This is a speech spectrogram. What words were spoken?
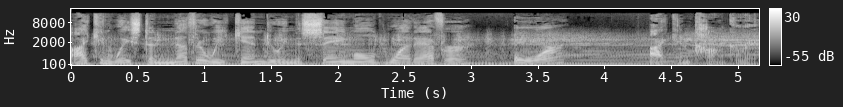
I can waste another weekend doing the same old whatever, or I can conquer it.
